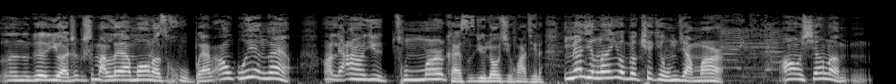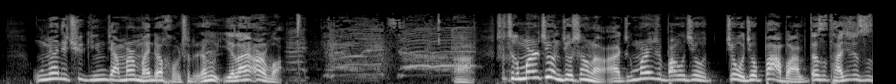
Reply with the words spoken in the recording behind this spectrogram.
嗯，那个养这个什么蓝猫了，是虎斑了啊，我也爱啊，俩人就从猫儿开始就聊起话题了。你明天来要不要看看我们家猫儿？啊，行了，嗯我明天去给你们家门买点好吃的。然后一来二往，啊。说这个门叫你叫上了啊，这个门一直把我叫叫我叫爸爸了，但是他就是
